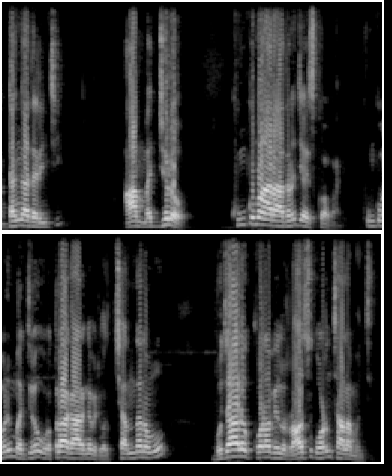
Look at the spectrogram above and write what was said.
అడ్డంగా ధరించి ఆ మధ్యలో కుంకుమ ఆరాధన చేసుకోవాలి. కుంకుమని మధ్యలో వృత్తలాకారంగా పెట్టుకోవాలి. చందనము భుజాలకు కూడా వీళ్ళు రాసుకోవడం చాలా మంచిది.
